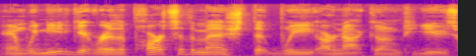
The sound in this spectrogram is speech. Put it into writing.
And we need to get rid of the parts of the mesh that we are not going to use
